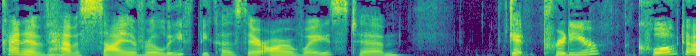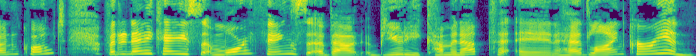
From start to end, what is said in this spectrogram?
kind of have a sigh of relief because there are ways to get prettier quote unquote. But in any case, more things about beauty coming up in Headline Korean.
